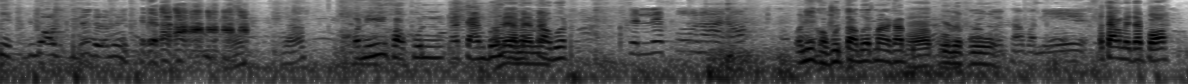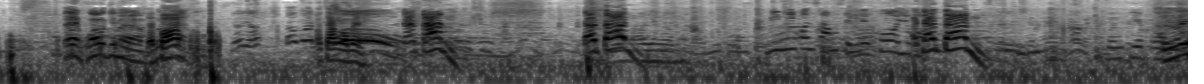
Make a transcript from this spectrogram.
นี่อยูบเอกอีกเดี๋ยวนี้วันนี้ขอบคุณอาจารย์เบิร์ดนะครับเต้าเบิร์ดเส้นเล็กโฟได้เนาะ วันนี้ขอบคุณเต้าเบิร์ดมากนะครับครับผม เยนตาโฟเปิดครับวันนี้มาสั่งไปจัดปอเอ้ยขอกินไหมจัดปอมาสั่งเอาไหมจานตันจานตันมีมีคนซ้อมเสียงเลโก้อยู่บ่อาจารย์ตันเอ้ย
